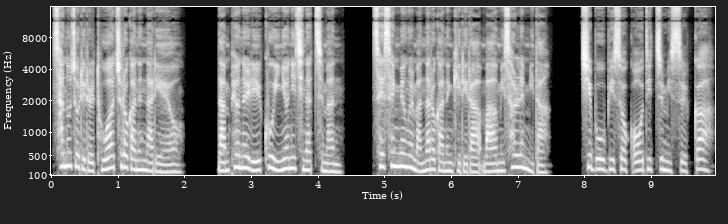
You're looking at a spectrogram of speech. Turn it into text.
산후조리를 도와주러 가는 날이에요. 남편을 잃고 2년이 지났지만 새 생명을 만나러 가는 길이라 마음이 설렙니다. 15비석 어디쯤 있을까?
